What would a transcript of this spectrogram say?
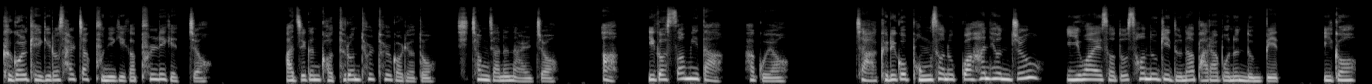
그걸 계기로 살짝 분위기가 풀리겠죠. 아직은 겉으론 툴툴거려도 시청자는 알죠. 아, 이거 썸이다 하고요. 자, 그리고 봉선욱과 한현주, 2화에서도 선욱이 누나 바라보는 눈빛. 이거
